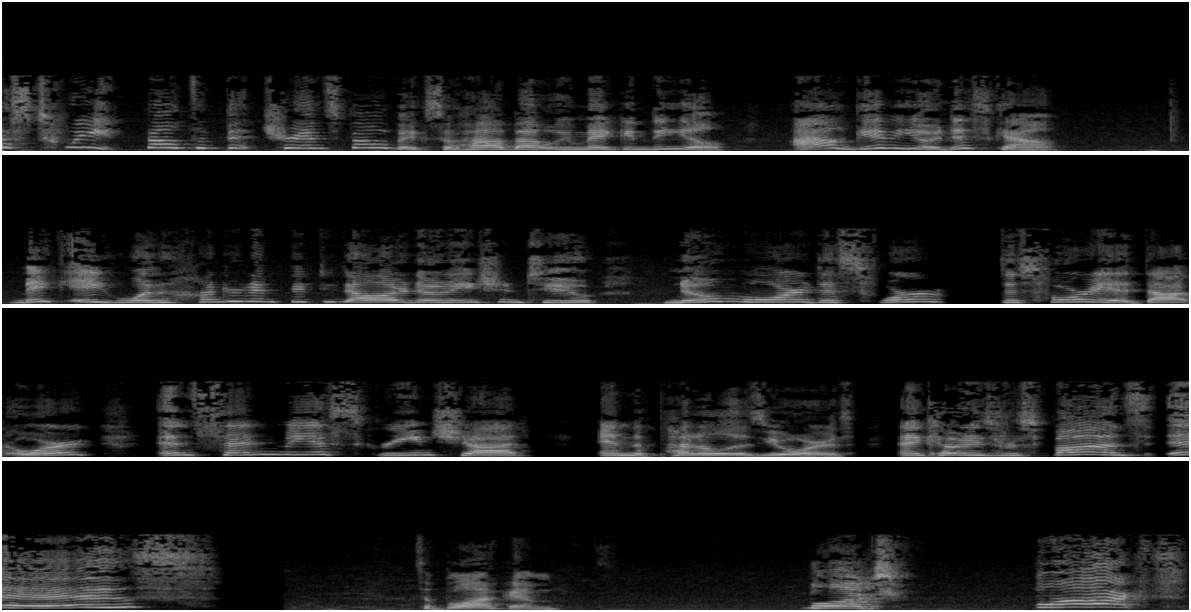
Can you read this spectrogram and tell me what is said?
last tweet felt a bit transphobic, so how about we make a deal? I'll give you a discount. Make a $150 donation to no more dysphor- dysphoria.org and send me a screenshot and the pedal is yours. And Cody's response is to block him Blocked. blocked.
